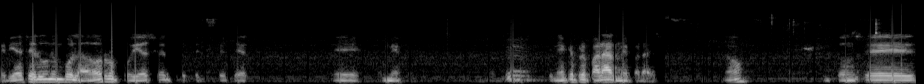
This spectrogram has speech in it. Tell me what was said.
quería ser un embolador lo podía hacer, pero tenía que ser eh, mejor. Mm. Tenía que prepararme para eso, ¿no? Entonces,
